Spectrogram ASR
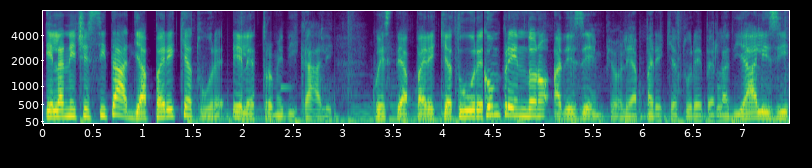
e la necessità di apparecchiature elettromedicali. Queste apparecchiature comprendono ad esempio le apparecchiature per la dialisi,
